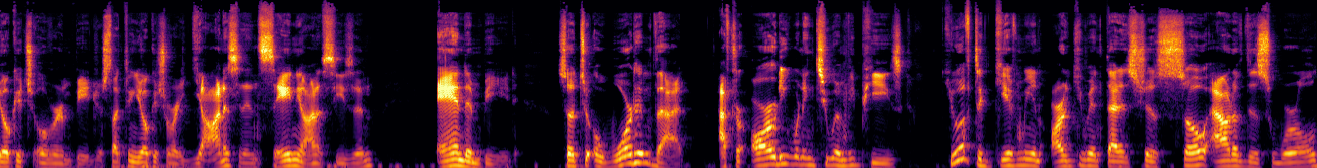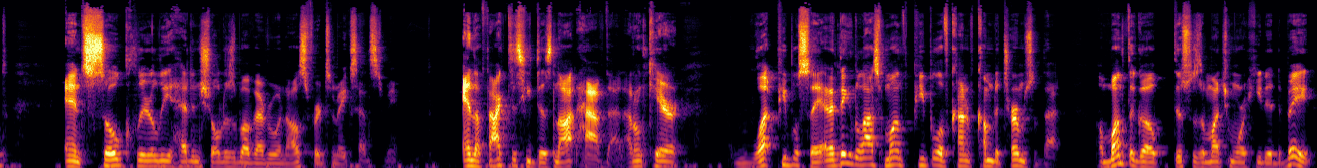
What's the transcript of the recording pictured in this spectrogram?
Jokic over Embiid. You're selecting Jokic over Giannis, an insane Giannis season, and Embiid. So to award him that after already winning two MVPs, you have to give me an argument that is just so out of this world and so clearly head and shoulders above everyone else for it to make sense to me. And the fact is, he does not have that. I don't care what people say. And I think the last month, people have kind of come to terms with that. A month ago, this was a much more heated debate.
